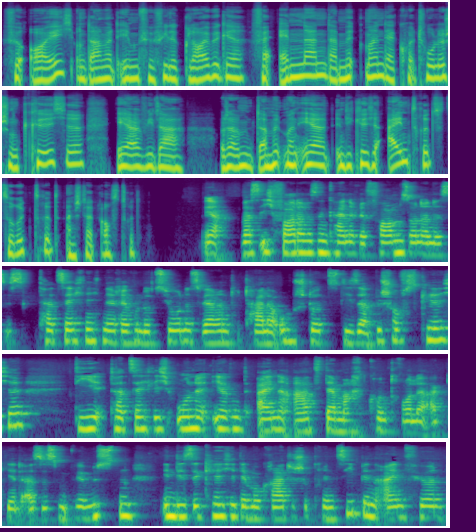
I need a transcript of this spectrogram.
für euch und damit eben für viele Gläubige verändern, damit man der katholischen Kirche eher wieder oder damit man eher in die Kirche eintritt, zurücktritt, anstatt austritt? Ja, was ich fordere, sind keine Reformen, sondern es ist tatsächlich eine Revolution. Es wäre ein totaler Umsturz dieser Bischofskirche, die tatsächlich ohne irgendeine Art der Machtkontrolle agiert. Also es, wir müssten in diese Kirche demokratische Prinzipien einführen.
